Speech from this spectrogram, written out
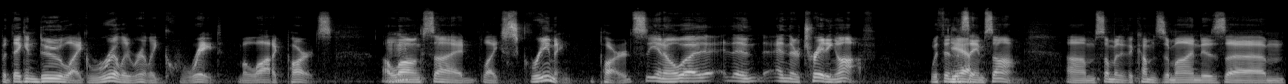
but they can do like really, really great melodic parts alongside like screaming parts. You know, uh, and, and they're trading off within the same song. Um, somebody that comes to mind is um,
